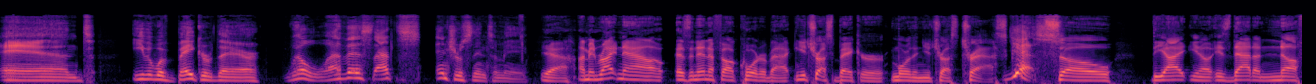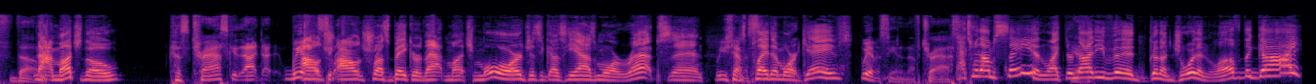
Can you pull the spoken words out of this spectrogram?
And even with Baker there, Will Levis, that's interesting to me. Yeah. I mean, right now, as an NFL quarterback, you trust Baker more than you trust Trask. Yes. So the I you know, is that enough though? Not much though. Because Trask, I, we I don't, I don't, trust Baker that much more just because he has more reps and we he's played in more games. We haven't seen enough Trask. That's what I'm saying. Like, they're yeah. not even going to Jordan Love the guy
